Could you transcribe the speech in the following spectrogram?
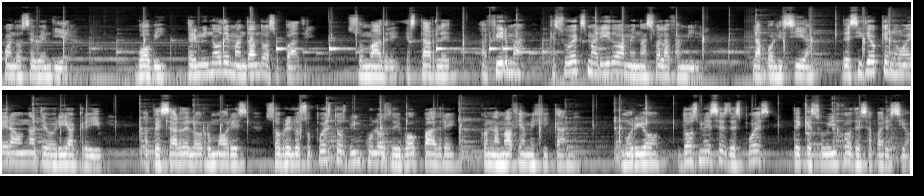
cuando se vendiera. Bobby terminó demandando a su padre. Su madre, Starlet, afirma que su ex marido amenazó a la familia. La policía decidió que no era una teoría creíble, a pesar de los rumores sobre los supuestos vínculos de Bob padre con la mafia mexicana. Murió dos meses después de que su hijo desapareció.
